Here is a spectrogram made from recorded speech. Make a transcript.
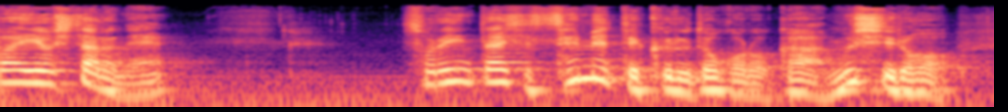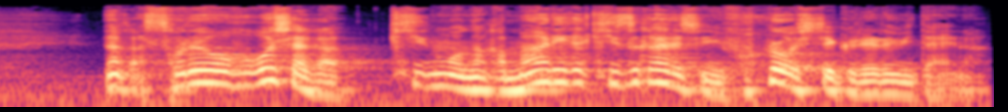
敗をしたらね、それに対して責めてくるどころか、むしろ、なんかそれを保護者が、もうなんか周りが気づかれずに フォローしてくれるみたいな。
